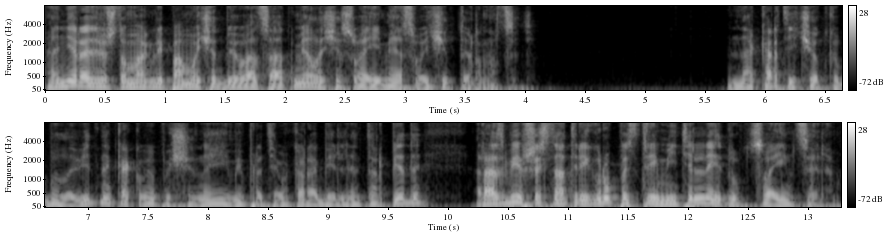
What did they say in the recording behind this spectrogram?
они разве что могли помочь отбиваться от мелочи своими СВ-14. На карте четко было видно, как выпущенные ими противокорабельные торпеды, разбившись на три группы, стремительно идут к своим целям.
